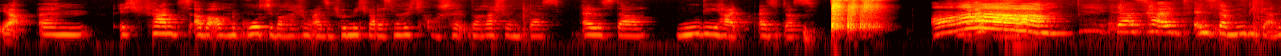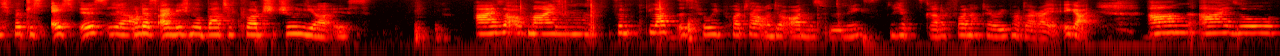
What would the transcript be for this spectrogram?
ja, ähm, ich fand es aber auch eine große Überraschung. Also für mich war das eine richtig große Überraschung, dass Alistair Moody halt, also das. Oh! Dass halt Alistair Moody gar nicht wirklich echt ist Ja. und das eigentlich nur Barty Crouch Jr. ist. Also auf meinem fünften Platz ist Harry Potter und der Orden des Phönix. Ich habe jetzt gerade voll nach der Harry Potter Reihe. Egal. Ähm, also,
